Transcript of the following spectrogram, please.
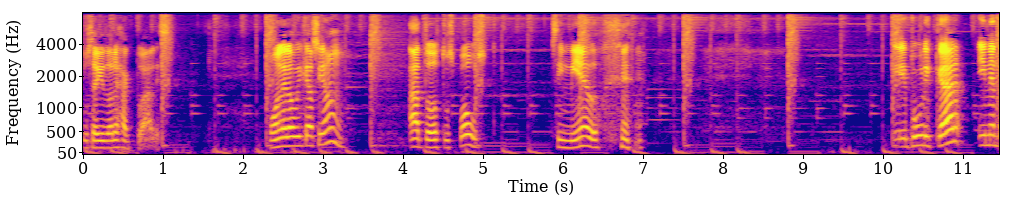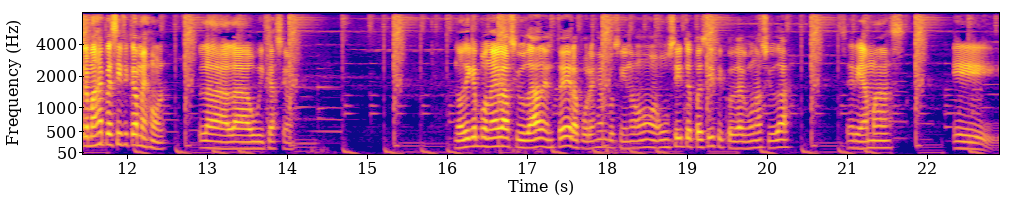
tus seguidores actuales. Ponle la ubicación, a todos tus posts. Sin miedo. y publicar y mientras más específica mejor la, ubicación. No di que poner la ciudad entera, por ejemplo, sino un sitio específico de alguna ciudad. Sería más... Eh,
